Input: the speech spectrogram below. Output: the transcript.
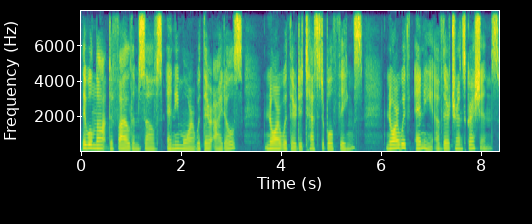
They will not defile themselves any more with their idols, nor with their detestable things, nor with any of their transgressions.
